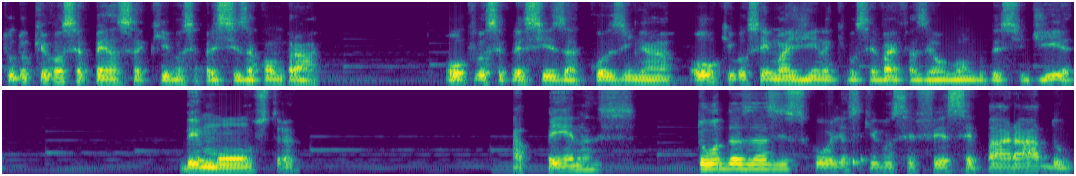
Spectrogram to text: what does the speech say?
tudo o que você pensa que você precisa comprar, ou que você precisa cozinhar, ou que você imagina que você vai fazer ao longo desse dia, demonstra apenas todas as escolhas que você fez separado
